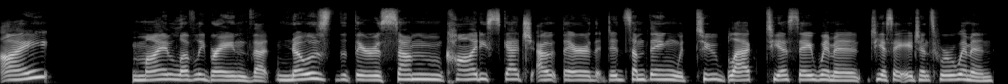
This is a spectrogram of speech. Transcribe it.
I my lovely brain that knows that there is some comedy sketch out there that did something with two black TSA women, TSA agents who were women.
